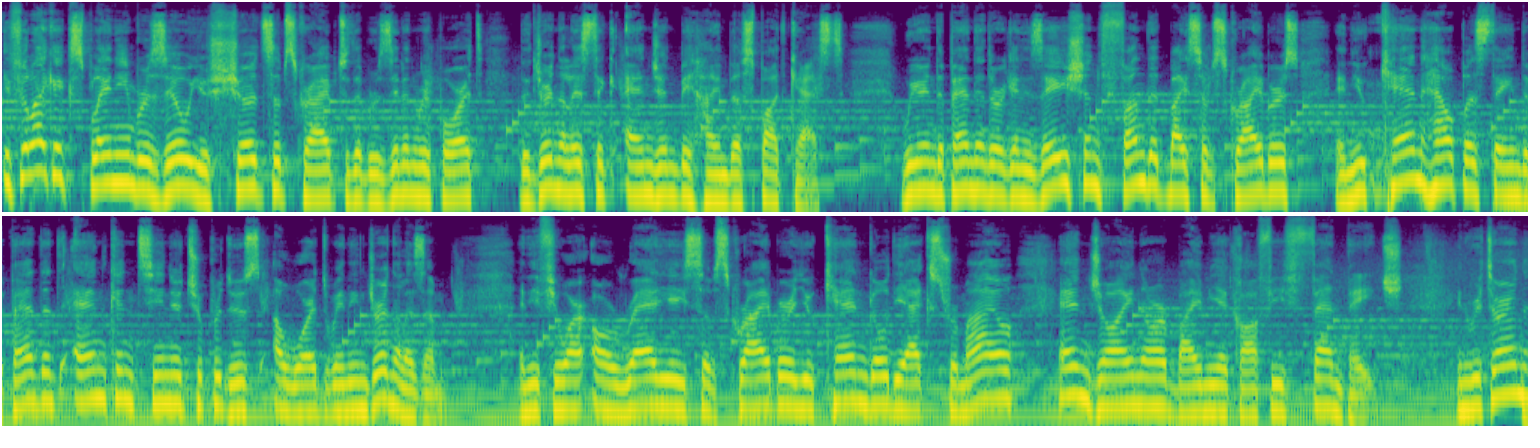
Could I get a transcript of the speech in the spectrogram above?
If you like explaining Brazil, you should subscribe to the Brazilian Report, the journalistic engine behind this podcast. We're an independent organization funded by subscribers, and you can help us stay independent and continue to produce award winning journalism. And if you are already a subscriber, you can go the extra mile and join our Buy Me a Coffee fan page. In return,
